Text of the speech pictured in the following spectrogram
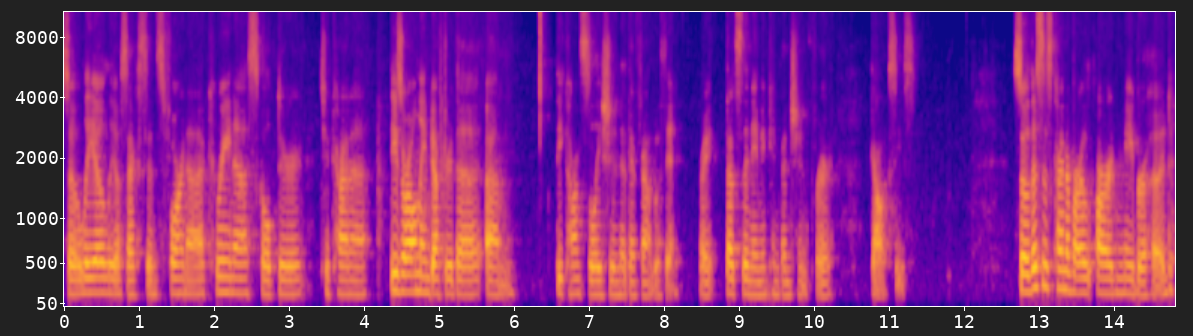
So Leo, Leo Sextans, Fornax, Carina, Sculptor, Tucana, these are all named after the, um, the constellation that they're found within right? That's the naming convention for galaxies. So this is kind of our, our neighborhood.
